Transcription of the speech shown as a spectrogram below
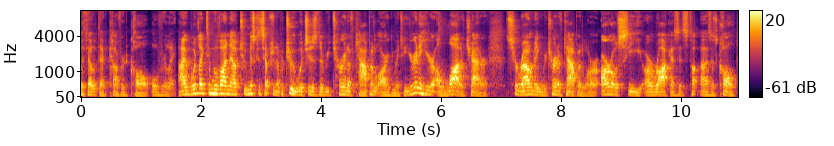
without that covered call overlay. I would like to move on now to misconception number two, which is the return of capital argument. And you're going to hear a lot of chatter surrounding return of capital or ROC or ROC as it's, as it's called.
